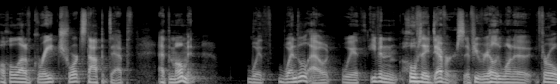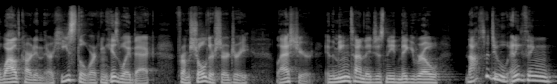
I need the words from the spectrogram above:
a whole lot of great shortstop depth at the moment with Wendle out, with even Jose Devers, if you really want to throw a wild card in there, he's still working his way back from shoulder surgery last year. In the meantime, they just need Miggy Rowe not to do anything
